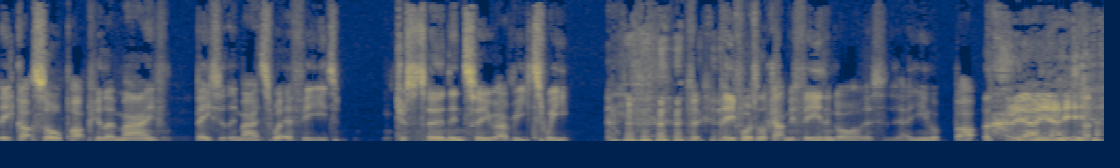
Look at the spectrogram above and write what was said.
it got so popular. My basically my Twitter feed just turned into a retweet. People would look at my feed and go, "Are you a bot?" yeah, yeah, yeah.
